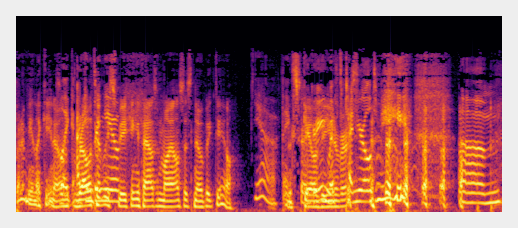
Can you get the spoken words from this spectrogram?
But I mean, like you know, Like, relatively you- speaking, a thousand miles is no big deal. Yeah, thanks for scale of the agreeing with 10 year old me. um,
